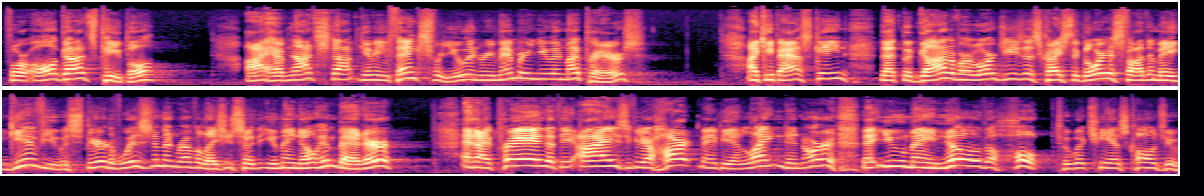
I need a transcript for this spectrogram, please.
for all God's people, I have not stopped giving thanks for you and remembering you in my prayers. I keep asking that the God of our Lord Jesus Christ, the glorious Father, may give you a spirit of wisdom and revelation so that you may know him better. And I pray that the eyes of your heart may be enlightened in order that you may know the hope to which he has called you,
